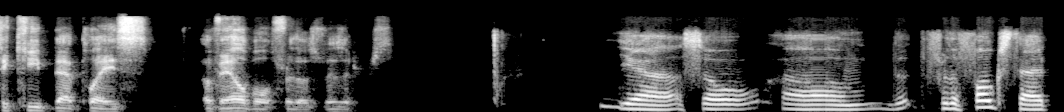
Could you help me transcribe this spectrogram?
to keep that place available for those visitors. Yeah, so um, the, for the folks that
